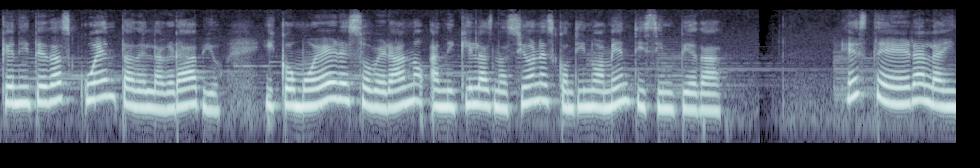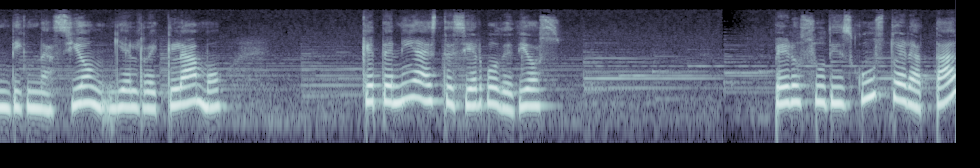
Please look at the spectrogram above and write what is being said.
que ni te das cuenta del agravio, y como eres soberano, aniquilas naciones continuamente y sin piedad. Este era la indignación y el reclamo que tenía este siervo de Dios. Pero su disgusto era tal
